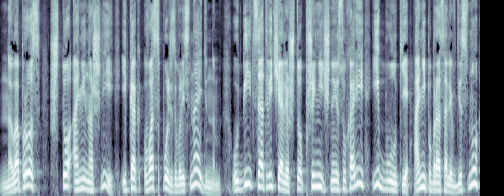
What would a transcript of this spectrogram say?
На вопрос, что они нашли и как воспользовались найденным, убийцы отвечали, что пшеничные сухари и булки они побросали в десну,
